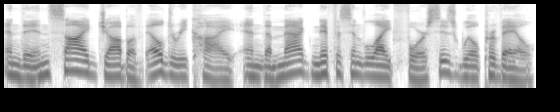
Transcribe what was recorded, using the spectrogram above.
and the inside job of Eldari Kai and the magnificent light forces will prevail.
